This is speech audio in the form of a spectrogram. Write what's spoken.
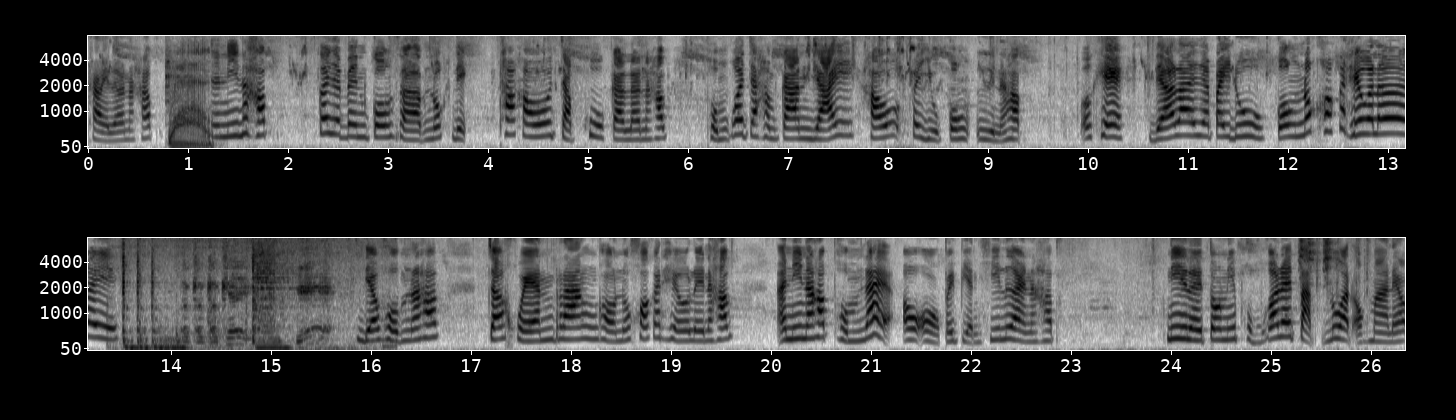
ไข่แล้วนะครับ Wow. ในนี้นะครับก็จะเป็นกรงสำหรับนกเด็ก ถ้าเขาจับคู่กันแล้วนะครับ ผมก็จะทำการย้ายเขาไปอยู่กรงอื่นนะครับ โอเค เดี๋ยวเราจะไปดูกรงนกคอกระเทลกันเลย Okay. Yeah. เดี๋ยวผมนะครับ จะแขวนรังของนกคอกระเทลเลยนะครับ อันนี้นะครับผมได้เอาออกไปเปลี่ยนขี้เลื่อยนะครับ นี่เลยตรงนี้ผมก็ได้ตัดลวดออกมาแล้ว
